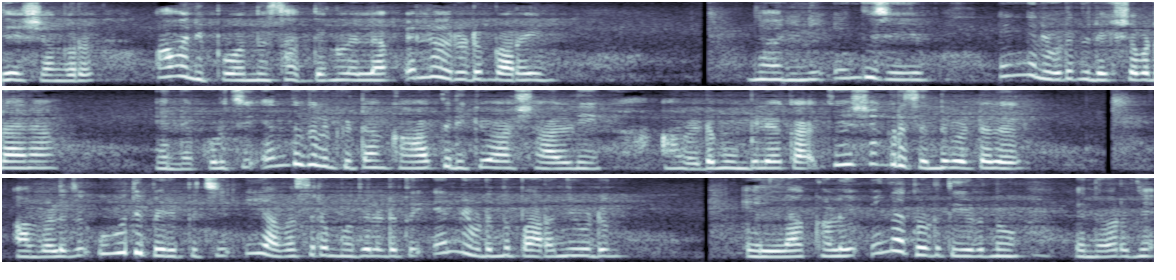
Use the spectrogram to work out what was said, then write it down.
ജയശങ്കർ അവനിപ്പോൾ വന്ന സത്യങ്ങളെല്ലാം എല്ലാവരോടും പറയും. ഞാനിനി എന്തു ചെയ്യും? എങ്ങനെ ഇവിടെ നിന്ന് രക്ഷപ്പെടാനാ? എന്നെക്കുറിച്ച് എന്തെങ്കിലും കിട്ടാൻ കാത്തിരിക്കുക ആ ശാലിനി അവളുടെ മുമ്പിലേക്കാ ജയശങ്കർ ചെന്നുപെട്ടത്. അവളത് ഊതിപ്പെരിപ്പിച്ച് ഈ അവസരം മുതലെടുത്ത് എന്നെ ഇവിടുന്ന് പറഞ്ഞുവിടും. എല്ലാ കളിയും ഇന്നത്തോട് തീരുന്നു എന്ന് പറഞ്ഞ്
